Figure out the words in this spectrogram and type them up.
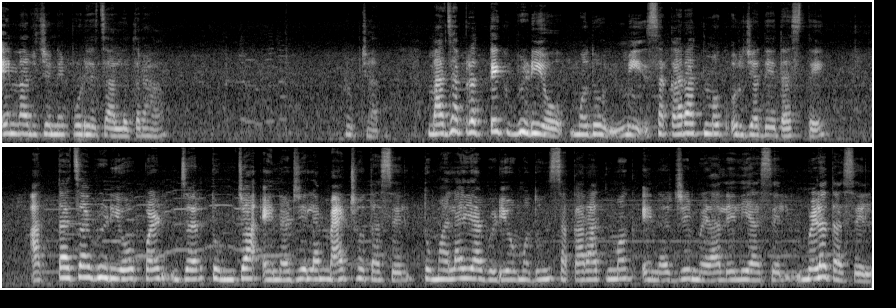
एनर्जीने पुढे चालत राहा. खूप छान. माझा प्रत्येक व्हिडिओमधून मी सकारात्मक ऊर्जा देत असते. आत्ताचा व्हिडिओ पण जर तुमच्या एनर्जीला मॅच होत असेल तुम्हाला या व्हिडिओमधून सकारात्मक एनर्जी मिळालेली असेल मिळत असेल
